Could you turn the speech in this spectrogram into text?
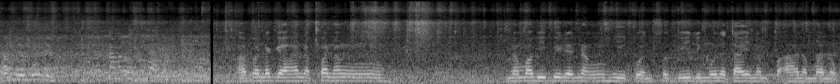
Hamdi mo jud. Habang naghahanap pa ng ng mabibili ng hipon so bili muna tayo ng paa ng manok.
